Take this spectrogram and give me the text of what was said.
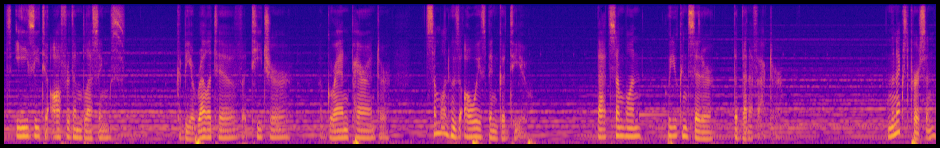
It's easy to offer them blessings. Could be a relative, a teacher, a grandparent, or someone who's always been good to you. That's someone who you consider the benefactor. And the next person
